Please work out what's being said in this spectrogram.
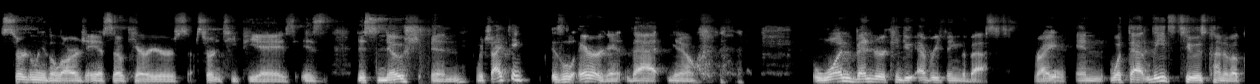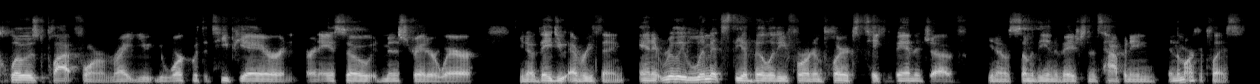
certainly the large ASO carriers, certain TPAs, is this notion, which I think is a little arrogant, that, you know, one vendor can do everything the best, right? And what that leads to is kind of a closed platform, right? You, you work with a TPA or an, or an ASO administrator where, you know, they do everything. And it really limits the ability for an employer to take advantage of you know some of the innovation that's happening in the marketplace.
